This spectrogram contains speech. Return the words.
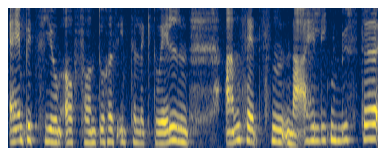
Einbeziehung auch von durchaus intellektuellen Ansätzen naheliegen müsste.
